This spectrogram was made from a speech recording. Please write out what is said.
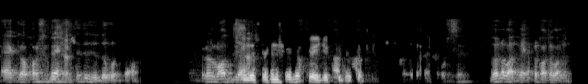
একে অপরের সাথে একসাথে যুদ্ধ করতাম এটা লজ্জা। করছে। ধন্যবাদ ভাই আপনার কথা বলেন।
